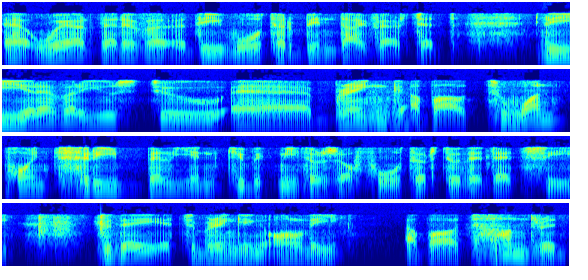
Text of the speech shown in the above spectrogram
uh, where the river, the water, been diverted. The river used to uh, bring about 1.3 billion cubic meters of water to the Dead Sea. Today, it's bringing only about 100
